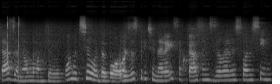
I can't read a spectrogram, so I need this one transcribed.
та за номером телефону цілодобово. До зустрічі на рейсах разом з Слон 7.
